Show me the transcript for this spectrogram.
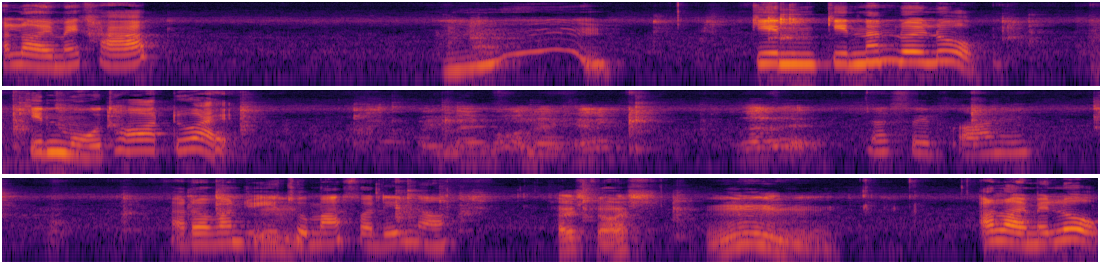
อร่อยไหมครับอืมกินกินนั่นด้วยลูก กินหมูทอดด้วย Wil je mijn bon dan, Kenny? Is that it? That's it อ๋อนี่ I don't want you eat too much for dinner That's nice. Mmm. อร่อยไหมลูก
